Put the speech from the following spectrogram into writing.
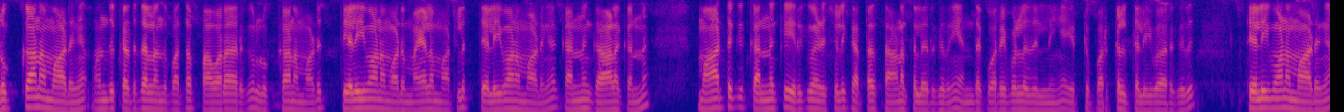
லுக்கான மாடுங்க. வந்து கட்டுத்தரில் வந்து பார்த்தா பவராக இருக்கும் லுக்கான மாடு தெளிவான மாடு மயில மாட்டில் தெளிவான மாடுங்க. கண்ணு கால கண்ணு மாட்டுக்கு கண்ணுக்கு இருக்க வேண்டிய சொல்லி கரெக்டாக ஸ்தானத்தில் இருக்குதுங்க. எந்த குறைபாடு இல்லைங்க. எட்டு பற்கள் தெளிவாக இருக்குது. தெளிவான மாடுங்க.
